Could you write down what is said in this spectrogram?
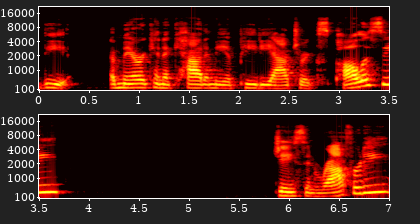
the American Academy of Pediatrics policy, Jason Rafferty,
